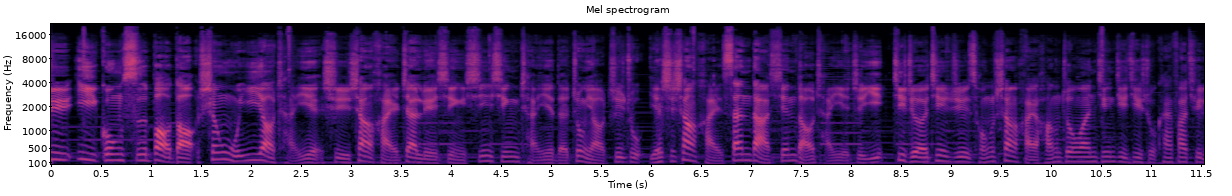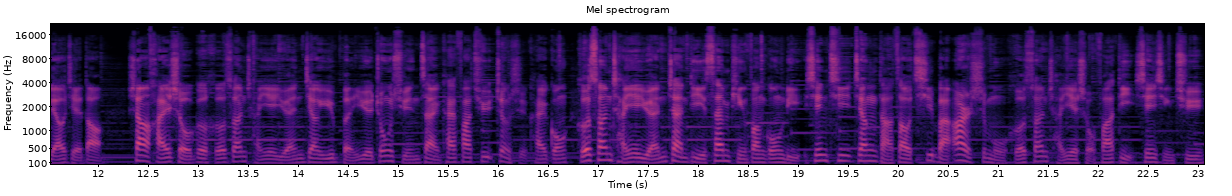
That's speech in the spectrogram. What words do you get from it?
据一公司报道，生物医药产业是上海战略性新兴产业的重要支柱，也是上海三大先导产业之一。记者近日从上海杭州湾经济技术开发区了解到，上海首个核酸产业园将于本月中旬在开发区正式开工。核酸产业园占地三平方公里，先期将打造七百二十亩核酸产业首发地先行区。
